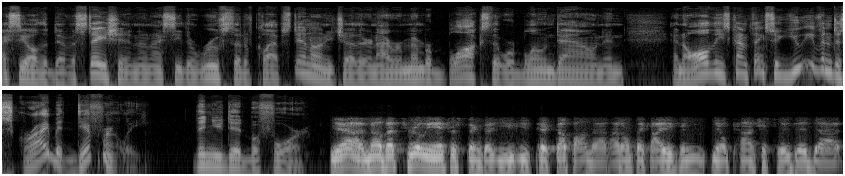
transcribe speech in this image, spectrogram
I see all the devastation and I see the roofs that have collapsed in on each other, and I remember blocks that were blown down and and all these kind of things. So you even describe it differently than you did before. Yeah, no, that's really interesting that you, you picked up on that. I don't think I even, you know, consciously did that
